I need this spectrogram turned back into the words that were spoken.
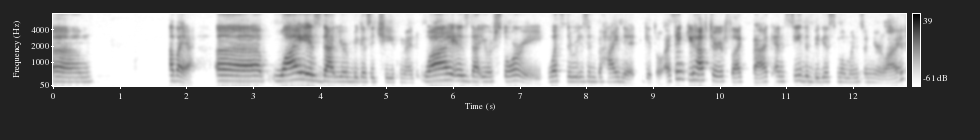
Um, apa ya? Uh, why is that your biggest achievement? Why is that your story? What's the reason behind it? Gitu. I think you have to reflect back and see the biggest moments in your life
